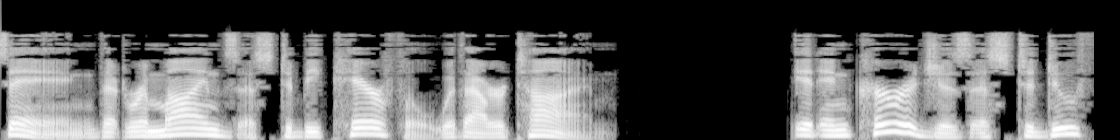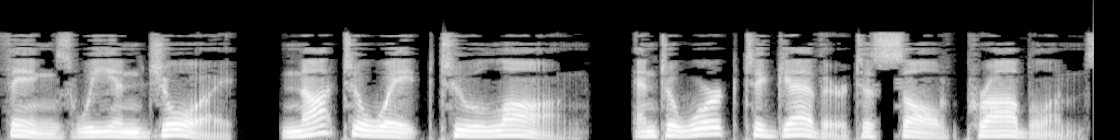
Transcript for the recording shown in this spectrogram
saying that reminds us to be careful with our time. It encourages us to do things we enjoy, not to wait too long, and to work together to solve problems.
